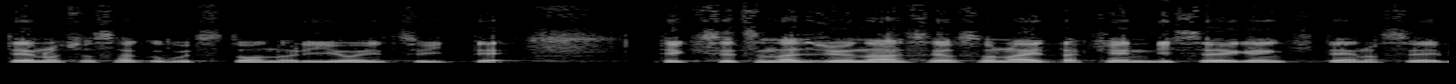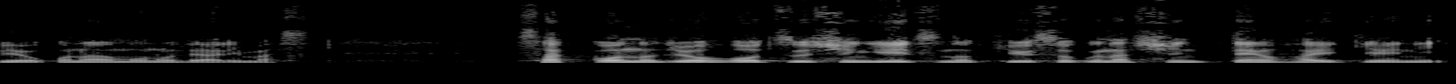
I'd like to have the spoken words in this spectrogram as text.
定の著作物等の利用について、適切な柔軟性を備えた権利制限規定の整備を行うものであります。昨今の情報通信技術の急速な進展を背景に、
